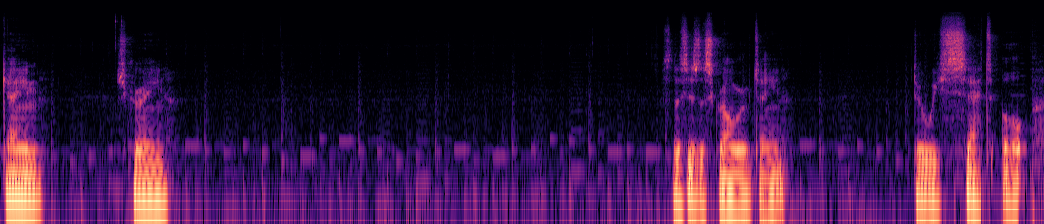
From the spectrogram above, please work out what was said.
Game. Screen. So this is the scroll routine. Do we set up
